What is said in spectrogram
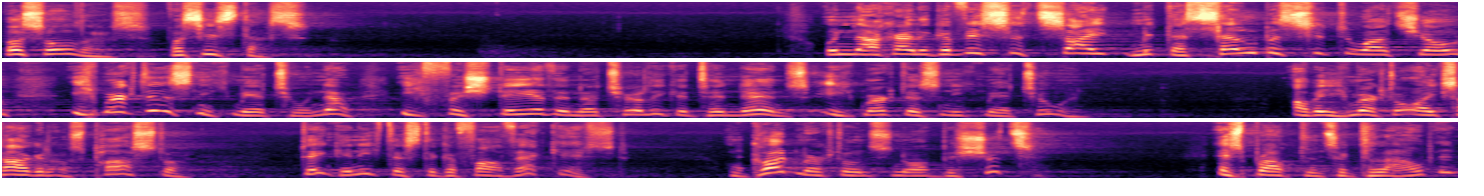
Was soll das? Was ist das? Und nach einer gewissen Zeit mit derselben Situation, ich möchte das nicht mehr tun. Na, ich verstehe die natürliche Tendenz, ich möchte es nicht mehr tun. Aber ich möchte euch sagen als Pastor, denke nicht, dass die Gefahr weg ist. Und Gott möchte uns nur beschützen. Es braucht unser Glauben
